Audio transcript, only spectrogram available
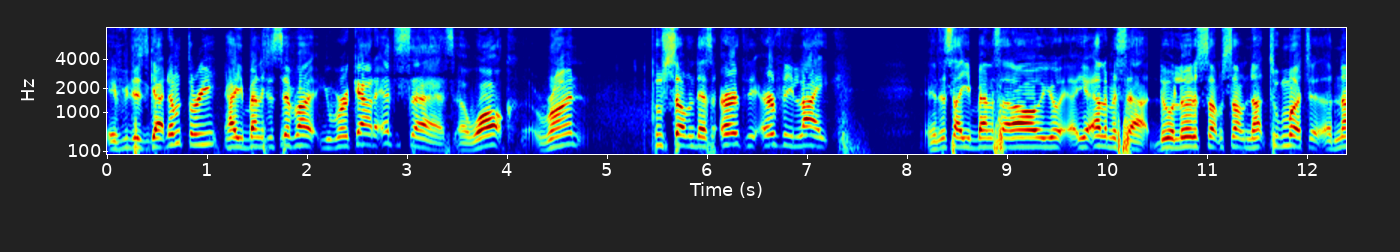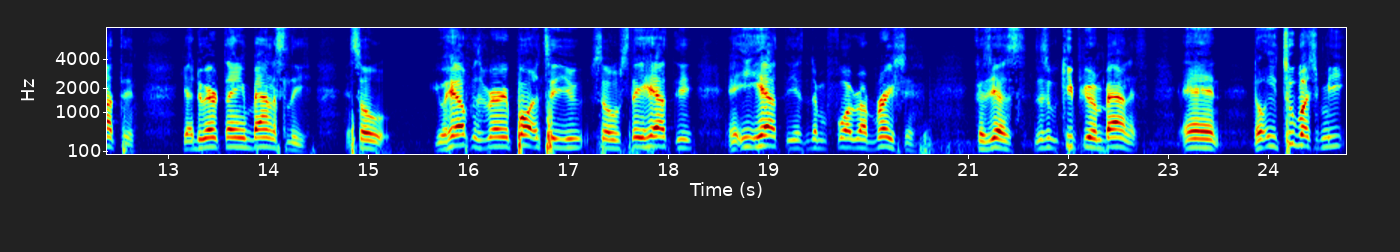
if you just got them three, how you balance yourself out? You work out, exercise, a walk, run, do something that's earthly, earthly light, and this how you balance out all your your elements out. Do a little something, something, not too much or nothing. You gotta do everything balancedly. And so your health is very important to you. So stay healthy and eat healthy is the number four vibration. Because yes, this will keep you in balance. And don't eat too much meat.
